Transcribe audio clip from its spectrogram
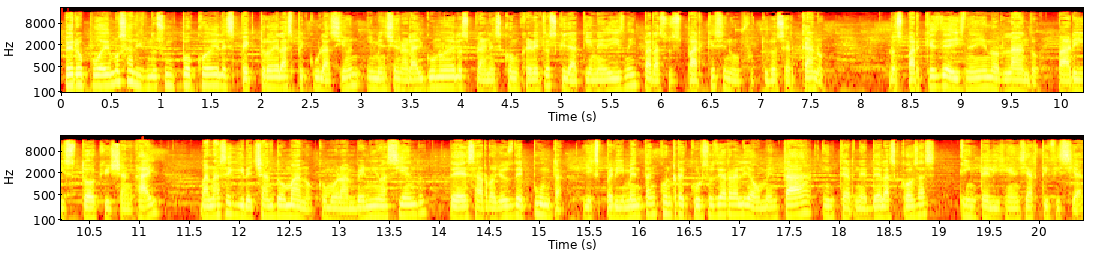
Pero podemos salirnos un poco del espectro de la especulación y mencionar algunos de los planes concretos que ya tiene Disney para sus parques en un futuro cercano. Los parques de Disney en Orlando, París, Tokio y Shanghai van a seguir echando mano, como lo han venido haciendo, de desarrollos de punta y experimentan con recursos de realidad aumentada, Internet de las Cosas e inteligencia artificial.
